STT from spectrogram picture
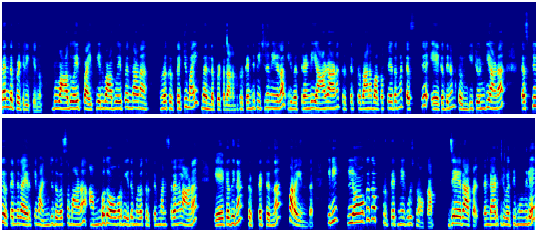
ബന്ധപ്പെട്ടിരിക്കുന്നു. വാതുവയ്പ് ഐ പി എൽ വാതുവയ്പ് എന്താണ്? നമ്മുടെ ക്രിക്കറ്റുമായി ബന്ധപ്പെട്ടതാണ്. ക്രിക്കറ്റിന്റെ പിച്ചിന് നീളം ഇരുപത്തിരണ്ട് യാഴാണ് ക്രിക്കറ്റ് പ്രധാന വകഭേദങ്ങൾ ടെസ്റ്റ് ഏകദിനം ട്വന്റി ട്വന്റി ആണ്. ടെസ്റ്റ് ക്രിക്കറ്റിന്റെ ദൈർഘ്യം അഞ്ച് ദിവസമാണ്. അമ്പത് ഓവർ വീതമുള്ള ക്രിക്കറ്റ് മത്സരങ്ങളാണ് ഏകദിന ക്രിക്കറ്റ് എന്ന് പറയുന്നത്. ഇനി ലോകകപ്പ് ക്രിക്കറ്റിനെ കുറിച്ച് നോക്കാം. ജേതാക്കൾ രണ്ടായിരത്തി ഇരുപത്തി മൂന്നിലെ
